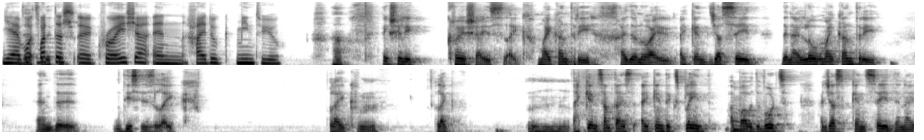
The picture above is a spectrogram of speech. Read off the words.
Yeah, what what does uh, Croatia and Hajduk mean to you? Uh, actually, Croatia is like my country. I don't know. I I can just say it. Then I love my country, and uh, this is like like mm, like mm, I can sometimes I can't explain about the words. I just can say then I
